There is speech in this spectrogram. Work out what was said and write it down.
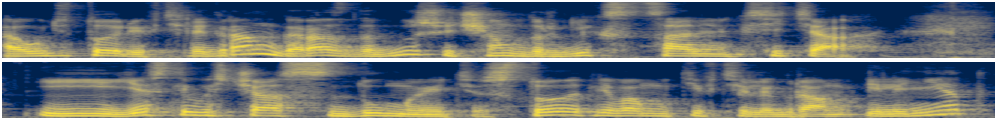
аудитории в Telegram гораздо выше, чем в других социальных сетях. И если вы сейчас думаете, стоит ли вам идти в Telegram или нет,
